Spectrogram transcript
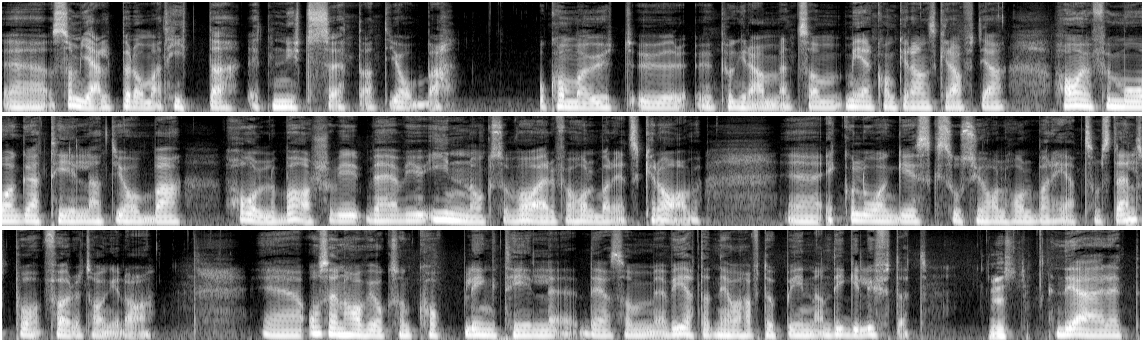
eh, som hjälper dem att hitta ett nytt sätt att jobba och komma ut ur, ur programmet som mer konkurrenskraftiga, ha en förmåga till att jobba hållbart. Så vi väver ju in också vad är det för hållbarhetskrav. Eh, ekologisk, social hållbarhet som ställs på företag idag. Eh, och sen har vi också en koppling till det som jag vet att ni har haft uppe innan, Digilyftet. Just. Det är ett,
